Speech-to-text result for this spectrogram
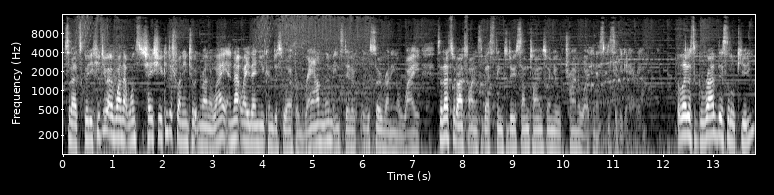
so that's good. If you do have one that wants to chase you, you can just run into it and run away, and that way then you can just work around them instead of also running away. So that's what I find is the best thing to do sometimes when you're trying to work in a specific area. But let us grab this little cutie.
